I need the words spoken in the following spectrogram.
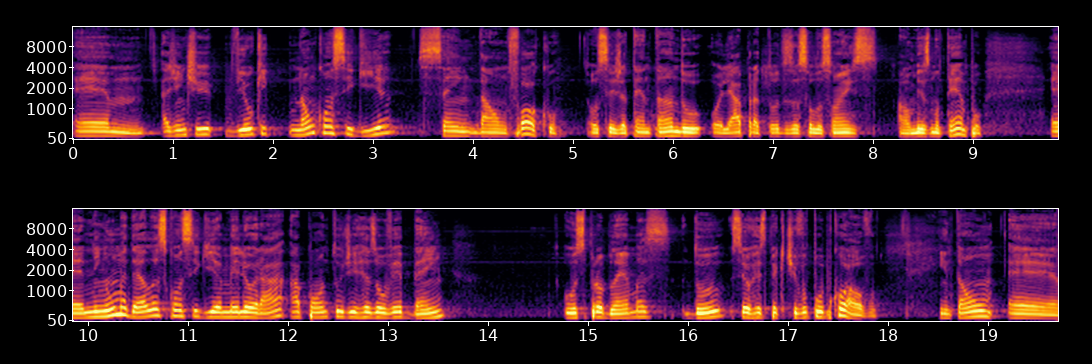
é, a gente viu que não conseguia, sem dar um foco, ou seja, tentando olhar para todas as soluções ao mesmo tempo, é, nenhuma delas conseguia melhorar a ponto de resolver bem os problemas do seu respectivo público-alvo. Então, é,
